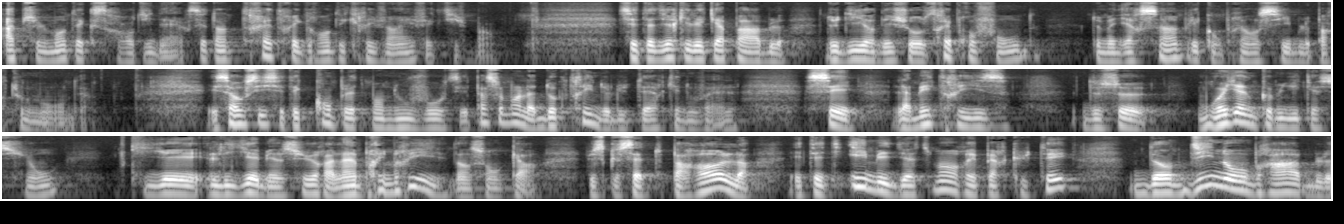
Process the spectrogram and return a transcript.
absolument extraordinaires. C'est un très très grand écrivain, effectivement. C'est-à-dire qu'il est capable de dire des choses très profondes de manière simple et compréhensible par tout le monde. Et ça aussi, c'était complètement nouveau. C'est pas seulement la doctrine de Luther qui est nouvelle, c'est la maîtrise de ce moyen de communication qui est lié bien sûr à l'imprimerie dans son cas, puisque cette parole était immédiatement répercutée dans d'innombrables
